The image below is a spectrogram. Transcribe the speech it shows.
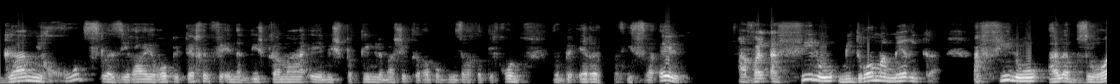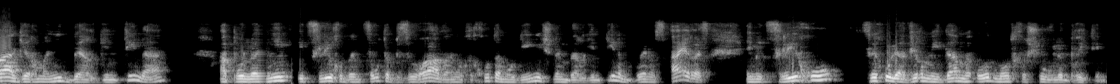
גם מחוץ לזירה האירופית, תכף נקדיש כמה אה, משפטים למה שקרה פה במזרח התיכון ובארץ ישראל, אבל אפילו מדרום אמריקה, אפילו על הפזורה הגרמנית בארגנטינה, הפולנים הצליחו באמצעות הפזורה והנוכחות המודיעינית שלהם בארגנטינה, בבואנוס איירס, הם הצליחו, הצליחו להעביר מידע מאוד מאוד חשוב לבריטים.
